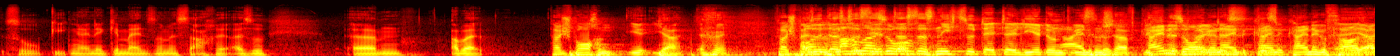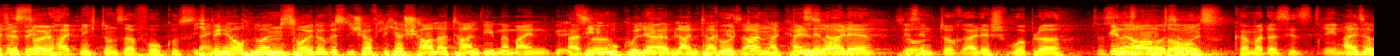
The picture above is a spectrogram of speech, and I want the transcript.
so gegen eine gemeinsame Sache. Also, ähm, aber Versprochen. Ja. Versprochen. Also, dass, das, so. dass das nicht so detailliert und nein, wissenschaftlich Keine Sorge, nein, das, keine, keine Gefahr. Ja, das soll halt nicht unser Fokus sein. Ich bin ja auch nur ein hm? pseudowissenschaftlicher Scharlatan, wie mir mein also, CDU-Kollege ja, im Landtag gut, gesagt hat. Keine wir, sind Sorge. Alle, so. wir sind doch alle Schwurbler. Das genau, heißt, unter so uns können wir das jetzt drehen. Also,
